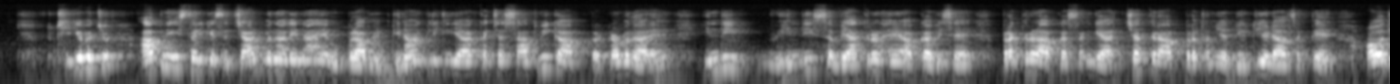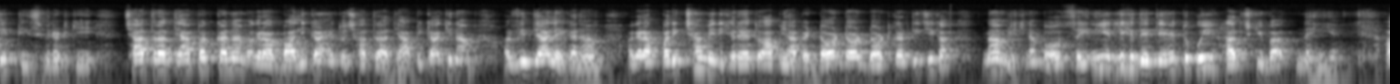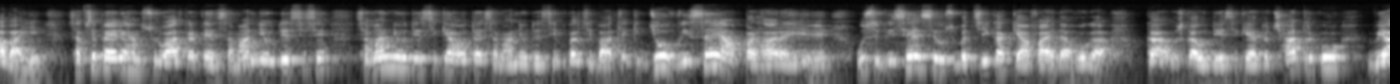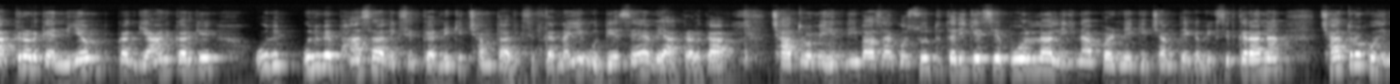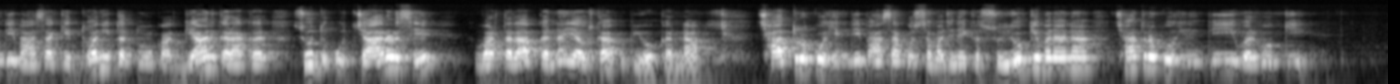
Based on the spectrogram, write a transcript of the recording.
तो ठीक है बच्चों, आपने इस तरीके से चार्ट बना लेना है, ऊपर आपने दिनांक लिख लिया, कक्षा सातवीं का आप प्रकरण बना रहे हैं, हिंदी हिंदी व्याकरण है आपका विषय, प्रकरण आपका संज्ञा, चक्र आप प्रथम या द्वितीय डाल सकते हैं, अवधि तीस मिनट की। छात्राध्यापक का नाम, अगर आप बालिका हैं तो छात्राध्यापिका के नाम और विद्यालय का नाम। अगर आप परीक्षा में लिख रहे हैं तो आप यहाँ पे डॉट डॉट डॉट कर दीजिएगा। नाम लिखना बहुत सही नहीं है, लिख देते हैं तो कोई हर्ज की बात नहीं है। अब आइए, सबसे पहले हम शुरुआत करते हैं सामान्य उद्देश्य से। सामान्य उद्देश्य क्या होता है? सामान्य उद्देश्य सिंपल सी बात है कि जो विषय आप पढ़ा रहे हैं, उस विषय से उस बच्चे का क्या फ़ायदा होगा? का उसका उद्देश्य क्या है? तो छात्र को व्याकरण के नियम का ज्ञान करके उन, उनमें भाषा विकसित करने की क्षमता विकसित करना ये उद्देश्य है व्याकरण का। छात्रों में हिंदी भाषा को शुद्ध तरीके से बोलना, लिखना, पढ़ने की क्षमता का विकसित कराना, छात्रों को हिंदी भाषा के ध्वनि तत्वों का ज्ञान कराकर शुद्ध उच्चारण से वार्तालाप करना या उसका उपयोग करना। छात्रों को हिंदी भाषा को समझने का सुयोग्य बनाना, छात्रों को हिंदी वर्गों की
